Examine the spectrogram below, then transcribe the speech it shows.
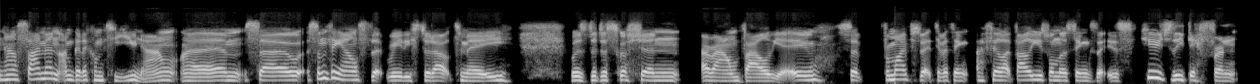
now, Simon, I'm going to come to you now. Um, so something else that really stood out to me was the discussion around value. So from my perspective, I think I feel like value is one of those things that is hugely different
